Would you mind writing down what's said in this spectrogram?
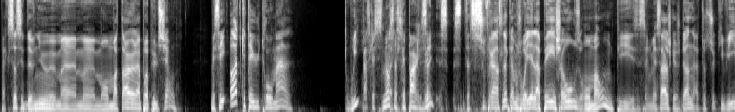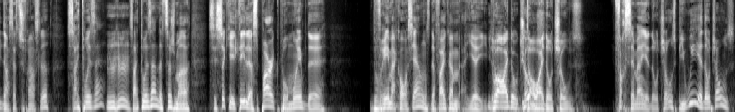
Fait que ça, c'est devenu euh, ma- ma- mon moteur à propulsion. Mais c'est hot que t'aies eu trop mal. Oui. Parce que sinon, ça que serait pas arrivé. C'est- c'est- Cette souffrance-là, comme je voyais la pire chose au monde, puis c'est le message que je donne à tous ceux qui vivent dans cette souffrance-là. Sers-toi-en. Mhm. Sers-toi-en de ça. Je m'en- C'est ça qui a été le spark pour moi de d'ouvrir ma conscience, de faire comme aïe, aïe, Il doit y avoir d'autres il choses. doit y avoir d'autres choses. Forcément, il y a d'autres choses. Puis oui, il y a d'autres choses.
